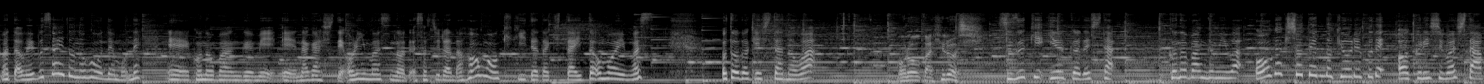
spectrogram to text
またウェブサイトの方でもね、えーこの番組、えー流しておりますのでそちらの方もお聞きいただきたいと思います。お届けしたのは諸岡博史。鈴木優子でしたこの番組は大垣書店の協力でお送りしました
